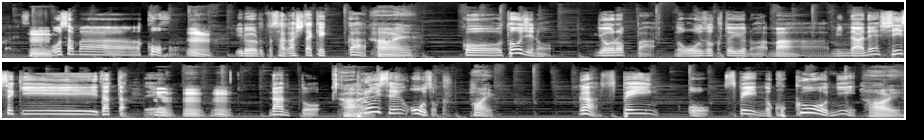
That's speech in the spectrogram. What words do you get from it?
かですね、うん王様候補うん。いろいろと探した結果、はい。こう当時のヨーロッパの王族というのは、まあ、みんなね、親戚だったので、うんうんうん。なんと、はい。プロイセン王族はい。がスペイン王、スペインの国王に、はい。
